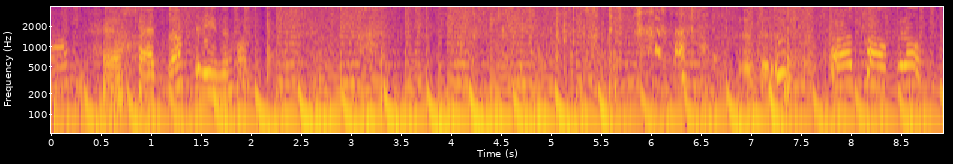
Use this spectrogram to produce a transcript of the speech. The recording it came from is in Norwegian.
hardt. Ja, jeg traff trynet hardt. Han taper, han.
